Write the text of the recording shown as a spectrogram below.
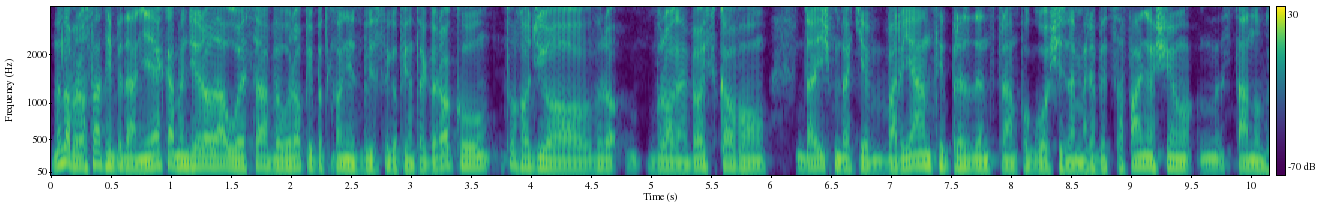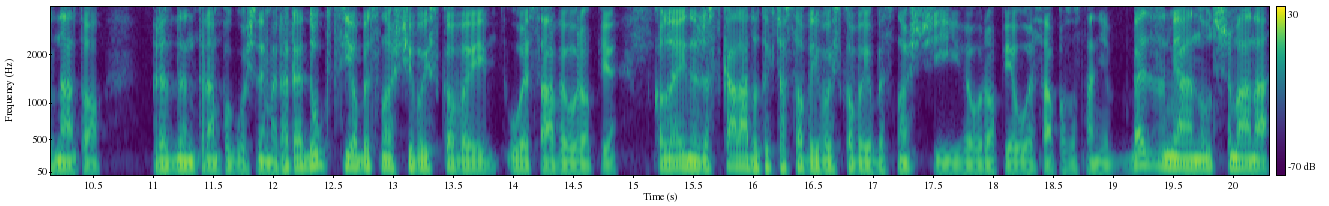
No dobra, ostatnie pytanie. Jaka będzie rola USA w Europie pod koniec 2025 roku? Tu chodzi o ro rolę wojskową. Daliśmy takie warianty. Prezydent Trump ogłosi zamiar wycofania się Stanów z NATO. Prezydent Trump ogłosi zamiar redukcji obecności wojskowej USA w Europie. Kolejny, że skala dotychczasowej wojskowej obecności w Europie USA pozostanie bez zmian, utrzymana,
